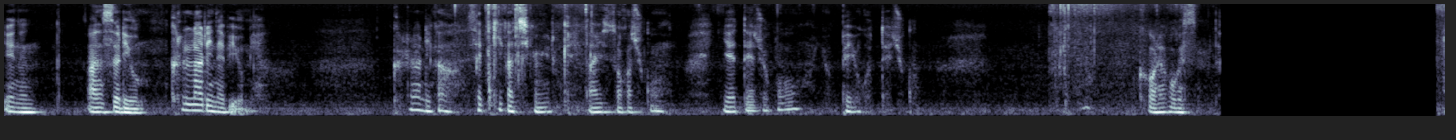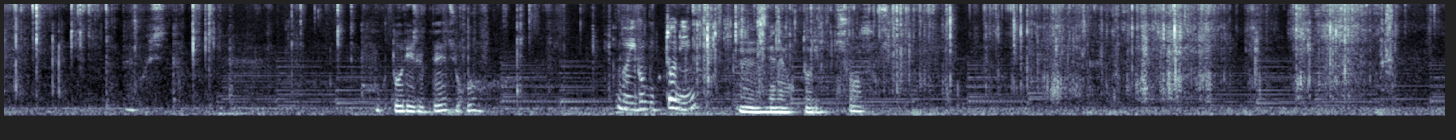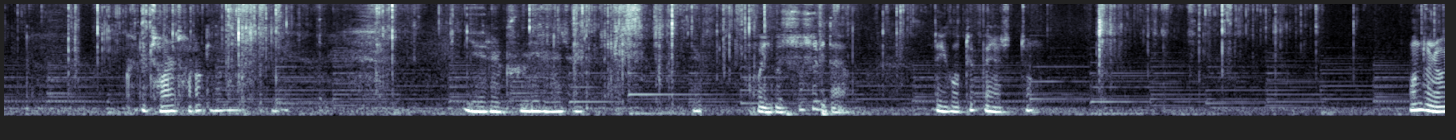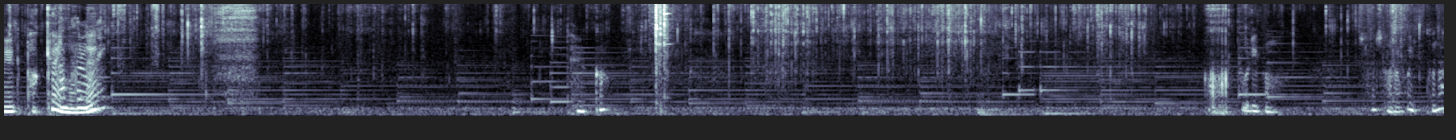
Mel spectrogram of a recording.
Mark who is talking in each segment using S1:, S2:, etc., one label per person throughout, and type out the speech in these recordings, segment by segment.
S1: 얘는 안스리움 클라리네비움이야. 클라리가 새끼가 지금 이렇게 나 있어가지고 얘 떼주고 옆에 요거 떼주고 그걸 해보겠습니다. 해봅시다. 목도리를 빼주고
S2: 뭐 이거 목도림?
S1: 응 얘네 목도리 추워서 잘 자라긴 하는 것 같은데. 얘를 분리를 해줘야 돼. 거의 이거 수술이다 야 근데 이거 어떻게 빼냐 진짜? 완전 여기 이렇게 박혀있는데?
S2: 아
S1: 아, 뿌리 봐. 잘 자라고 있구나.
